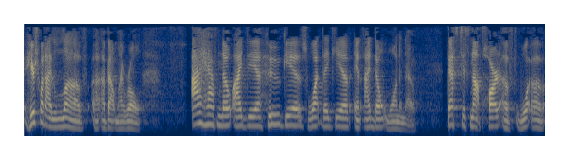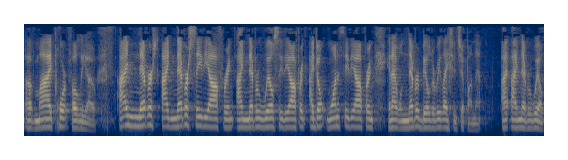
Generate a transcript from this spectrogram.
Here's what I love uh, about my role. I have no idea who gives, what they give, and I don't want to know. That's just not part of, of, of my portfolio. I never, I never see the offering. I never will see the offering. I don't want to see the offering, and I will never build a relationship on that. I, I, never will.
